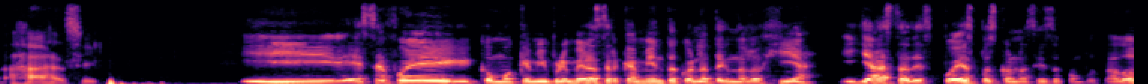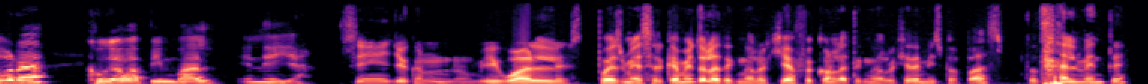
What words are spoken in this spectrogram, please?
Ajá, sí. Y ese fue como que mi primer acercamiento con la tecnología. Y ya hasta después, pues conocí su computadora, jugaba pinball en ella. Sí, yo con igual, pues mi acercamiento a la tecnología fue con la tecnología de mis papás, totalmente.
